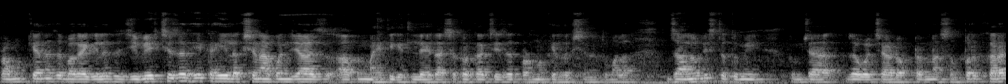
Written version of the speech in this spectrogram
प्रामुख्यानं जर बघायला गेलं तर जी बी एसचे जर हे काही लक्षणं आपण जे आज आपण माहिती घेतलेली आहेत अशा प्रकारचे जर प्रामुख्याने लक्षणं तुम्हाला जाणवलीच तर तुम्ही तुमच्या जवळच्या डॉक्टरना संपर्क करा.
